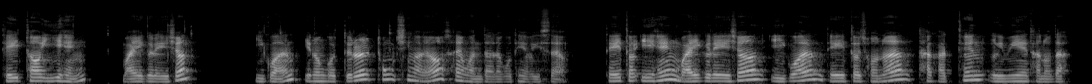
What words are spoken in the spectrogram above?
데이터 이행, migration, 이관 이런 것들을 통칭하여 사용한다라고 되어 있어요. 데이터 이행, migration, 이관, 데이터 전환 다 같은 의미의 단어다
